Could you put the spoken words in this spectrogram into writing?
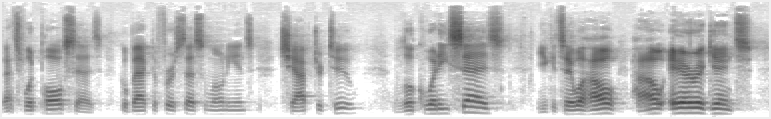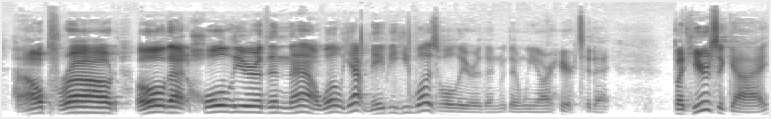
That's what Paul says. Go back to 1 Thessalonians chapter 2. Look what he says. You could say, well, how, how arrogant, how proud, oh, that holier than thou. Well, yeah, maybe he was holier than, than we are here today. But here's a guy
